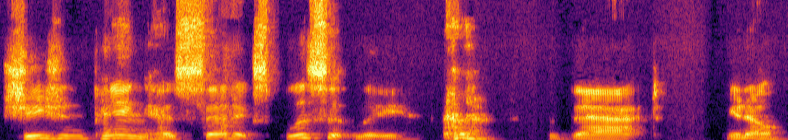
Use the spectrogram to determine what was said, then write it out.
Xi Jinping has said explicitly that, you know,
